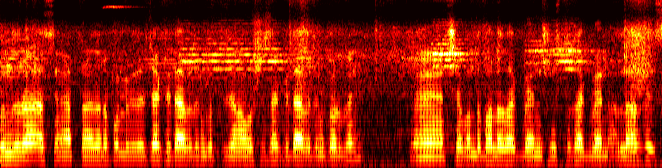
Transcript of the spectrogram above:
বন্ধুরা আপনারা যারা পল্লীবিদ্যুৎ চাকরিতে আবেদন করতে চান, অবশ্যই চাকরিতে আবেদন করবেন। আহ, বন্ধু ভালো থাকবেন সুস্থ থাকবেন। আল্লাহ হাফেজ।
